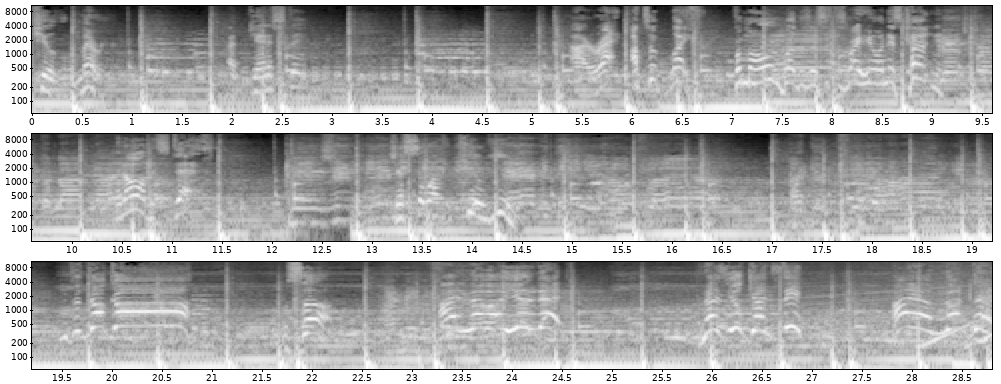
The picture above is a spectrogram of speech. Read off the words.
killed in America, Afghanistan, Iraq. I took life from my own brothers and sisters right here on this continent. And all this death, just so I could kill you. What's up? I never yielded! And as you can see, I am not dead!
